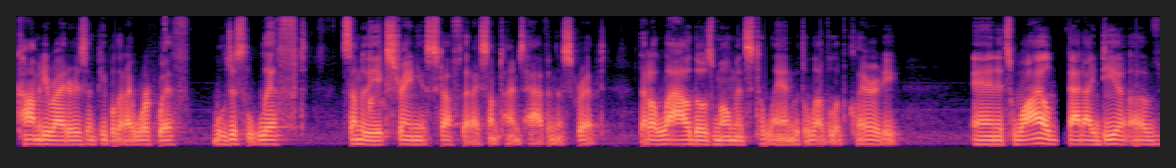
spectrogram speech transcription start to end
comedy writers and people that I work with will just lift some of the extraneous stuff that I sometimes have in the script that allow those moments to land with a level of clarity. And it's wild that idea of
